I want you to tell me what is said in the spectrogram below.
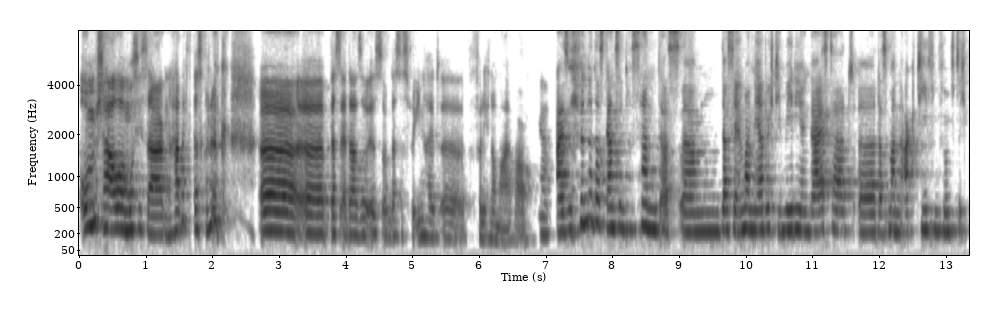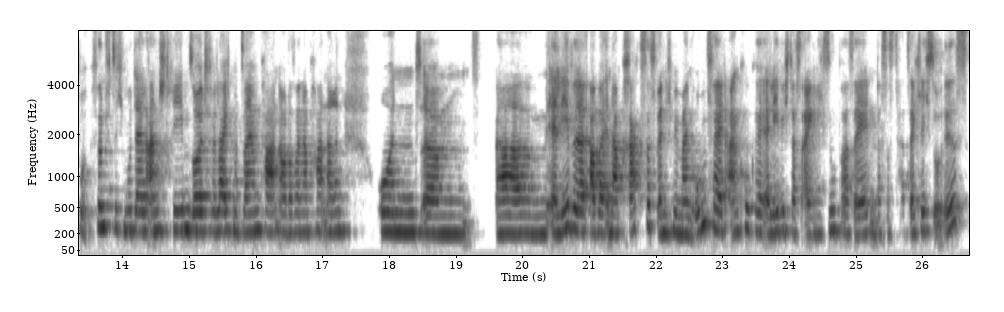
umschaue, muss ich sagen, habe ich das Glück, äh, äh, dass er da so ist und dass es für ihn halt äh, völlig normal war. Ja, also ich finde das ganz interessant, dass ähm, das ja immer mehr durch die Medien geistert, äh, dass man aktiv ein 50-50-Modell anstreben sollte, vielleicht mit seinem Partner oder seiner Partnerin. Und ähm, ähm, erlebe aber in der Praxis, wenn ich mir mein Umfeld angucke, erlebe ich das eigentlich super selten, dass es tatsächlich so ist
